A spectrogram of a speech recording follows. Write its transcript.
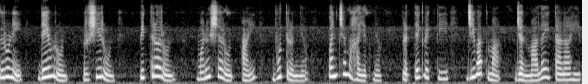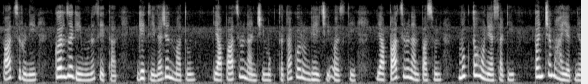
ऋणे देवऋण ऋषीऋण पितृऋण मनुष्यऋण मनुष्य ऋण आणि भूतरण्य पंचमहायज्ञ. प्रत्येक व्यक्ती जीवात्मा जन्माला येताना ही पाच ऋणे कर्ज घेऊनच येतात. घेतलेल्या जन्मातून या पाच ऋणांची मुक्तता करून घ्यायची असते. या पाच ऋणांपासून मुक्त होण्यासाठी पंचमहायज्ञ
